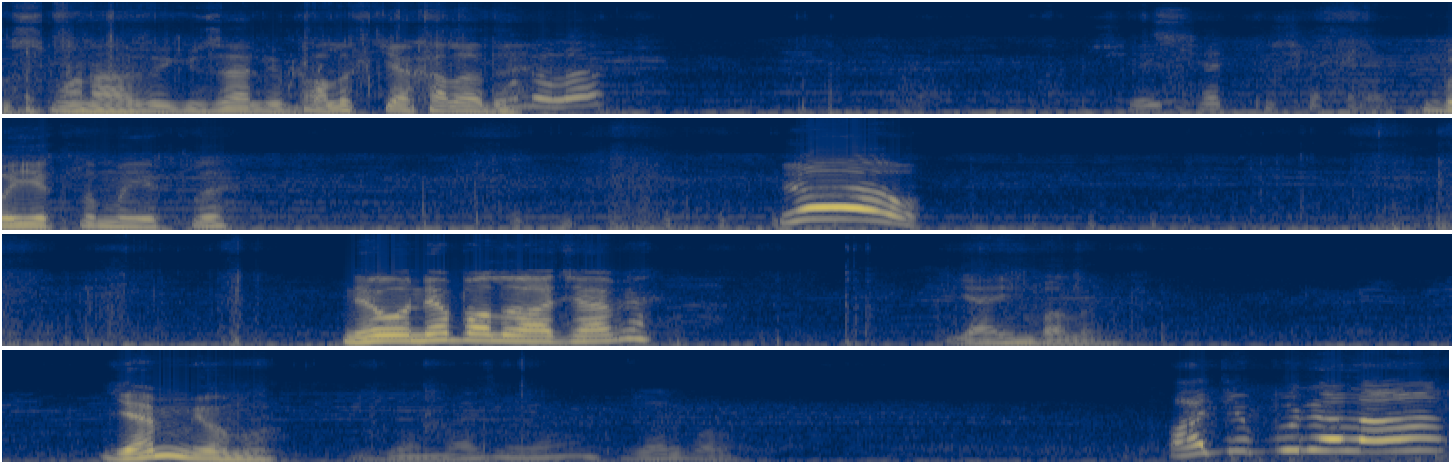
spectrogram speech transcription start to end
Osman abi güzel bir balık yakaladı. Bu ne lan? Şey catfish yakaladı. Bıyıklı mıyıklı. Yo! Ne o ne balığı hacı abi? Yayın balığı. Yenmiyor mu? Yenmez mi ya? Güzel balık. Hacı bu ne la?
